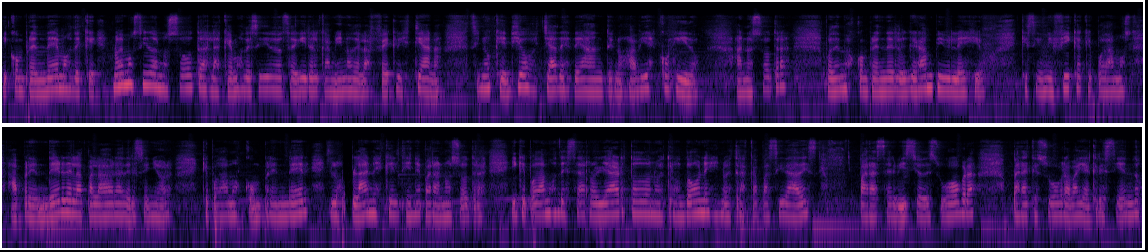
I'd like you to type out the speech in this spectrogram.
y comprendemos de que no hemos sido nosotras las que hemos decidido seguir el camino de la fe cristiana, sino que Dios ya desde antes nos había escogido. A nosotras, podemos comprender el gran privilegio que significa que podamos aprender de la palabra del Señor, que podamos comprender los planes que Él tiene para nosotras y que podamos desarrollar todos nuestros dones y nuestras capacidades para servicio de su obra, para que su obra vaya creciendo,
